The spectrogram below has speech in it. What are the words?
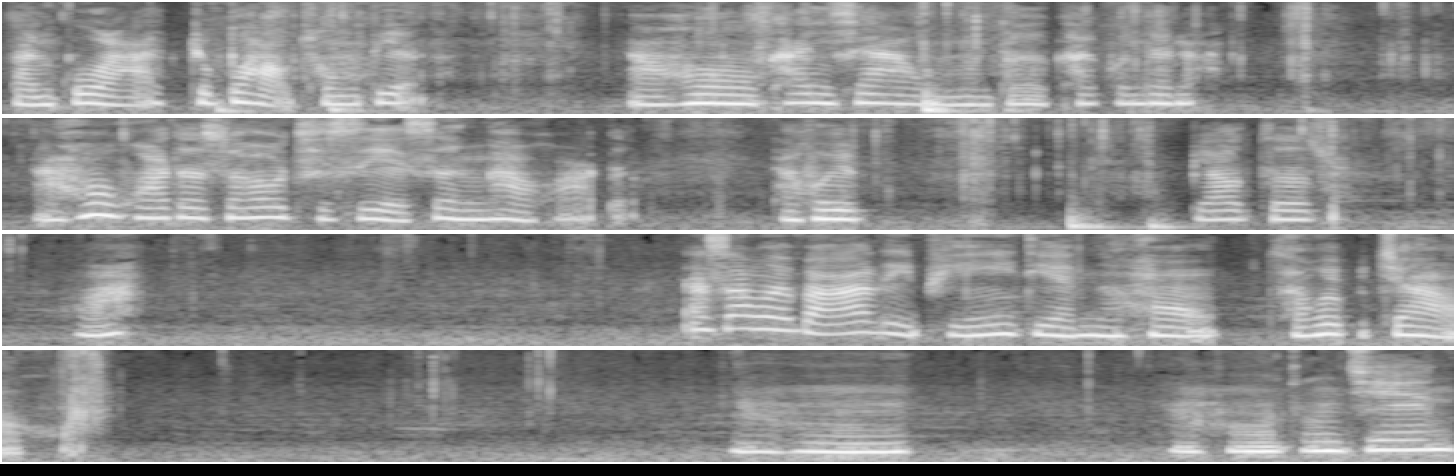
反过来，就不好充电。然后看一下我们的开关在哪。然后滑的时候其实也是很好滑的，它会不要遮住，哇！要稍微把它理平一点，然后才会比较好滑。然后，然后中间，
